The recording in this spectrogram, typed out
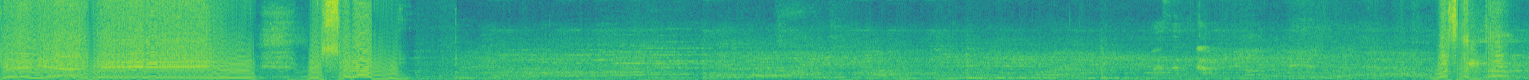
Jaya He Wisram Vasanta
